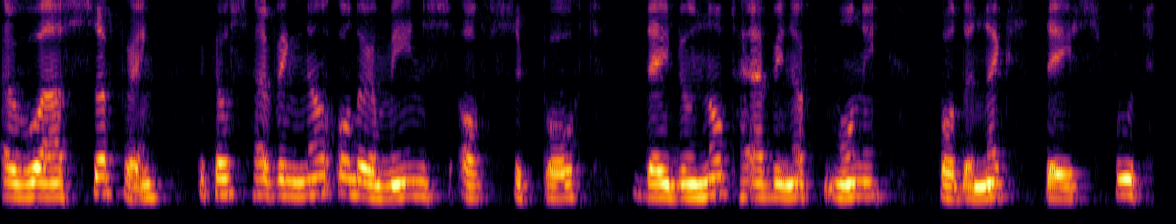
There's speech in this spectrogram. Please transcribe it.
uh, who are suffering because having no other means of support, they do not have enough money for the next day's food.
